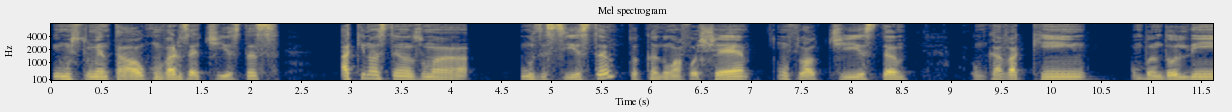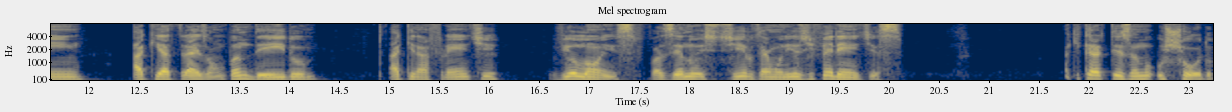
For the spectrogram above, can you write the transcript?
um instrumental com vários artistas. Aqui nós temos uma musicista tocando um afoxé, um flautista, um cavaquinho, um bandolim. Aqui atrás, ó, um pandeiro. Aqui na frente, violões, fazendo estilos harmonias diferentes. Aqui caracterizando o choro.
